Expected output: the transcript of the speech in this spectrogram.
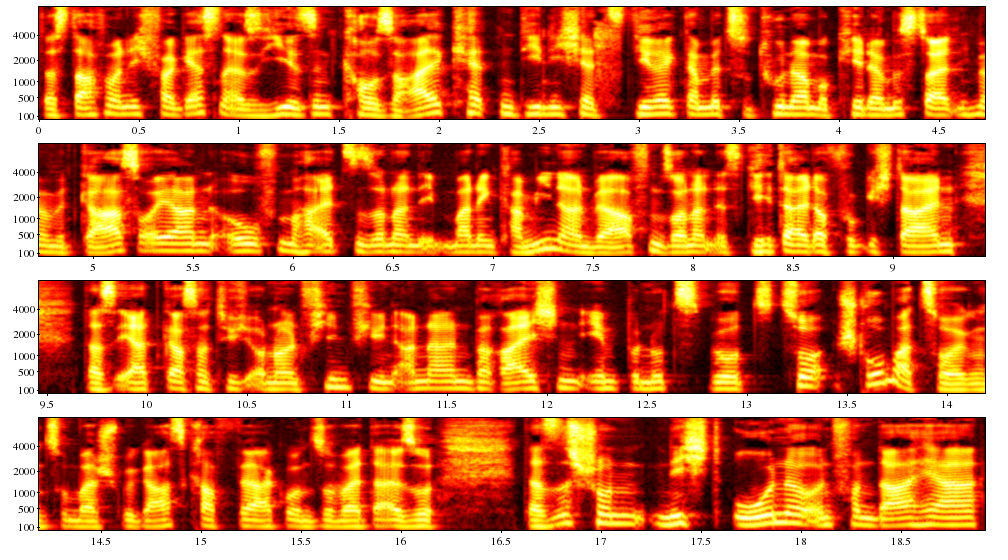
Das darf man nicht vergessen. Also hier sind Kausalketten, die nicht jetzt direkt damit zu tun haben, okay, da müsst ihr halt nicht mehr mit Gas euren Ofen heizen, sondern eben mal den Kamin anwerfen, sondern es geht halt auch wirklich dahin, dass Erdgas natürlich auch noch in vielen, vielen anderen Bereichen eben benutzt wird zur Stromerzeugung, zum Beispiel Gaskraftwerke und so weiter. Also das ist schon nicht ohne und von daher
